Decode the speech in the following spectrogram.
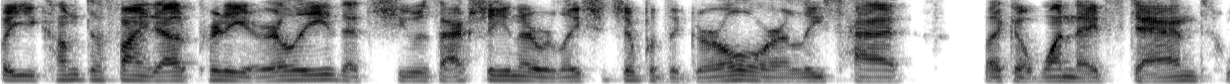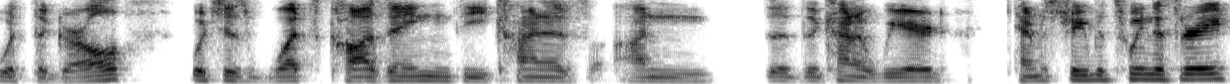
but you come to find out pretty early that she was actually in a relationship with the girl or at least had like a one night stand with the girl which is what's causing the kind of un the, the kind of weird chemistry between the three.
